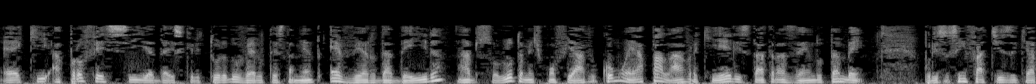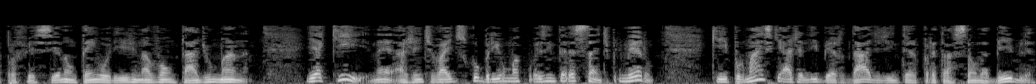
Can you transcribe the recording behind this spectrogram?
é que a profecia da Escritura do Velho Testamento é verdadeira, absolutamente confiável, como é a palavra que ele está trazendo também. Por isso se enfatiza que a profecia não tem origem na vontade humana. E aqui né, a gente vai descobrir uma coisa interessante. Primeiro, que por mais que haja liberdade de interpretação da Bíblia,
